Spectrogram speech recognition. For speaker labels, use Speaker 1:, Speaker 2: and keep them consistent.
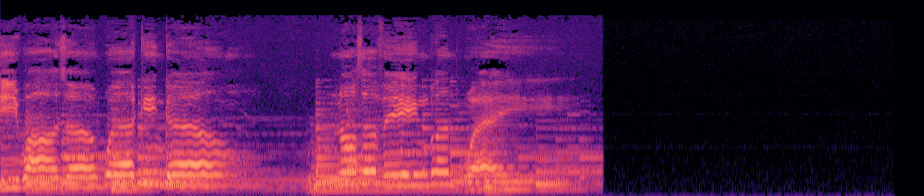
Speaker 1: She was a working girl, north of England way.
